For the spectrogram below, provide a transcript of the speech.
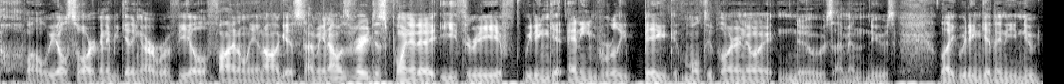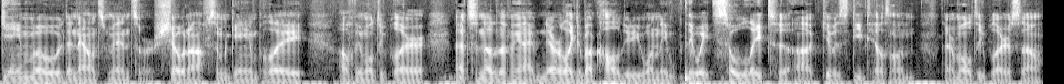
well, we also are going to be getting our reveal finally in August. I mean, I was very disappointed at E3 if we didn't get any really big multiplayer no- news. I meant news. Like, we didn't get any new game mode announcements or showing off some gameplay of the multiplayer. That's another thing I've never liked about Call of Duty when they, they wait so late to uh, give us details on their multiplayer. So,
